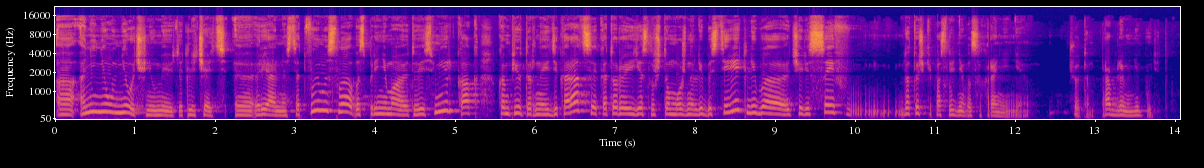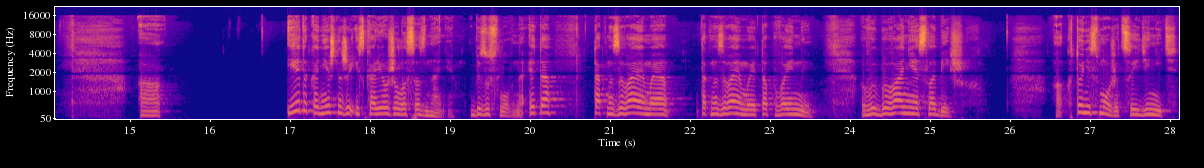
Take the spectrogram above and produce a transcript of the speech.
А, они не, не очень умеют отличать э, реальность от вымысла, воспринимают весь мир как компьютерные декорации, которые, если что, можно либо стереть, либо через сейф до точки последнего сохранения. Что там, проблем не будет. И это, конечно же, искорежило сознание, безусловно. Это так, называемое, так называемый этап войны, выбывание слабейших. А, кто не сможет соединить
